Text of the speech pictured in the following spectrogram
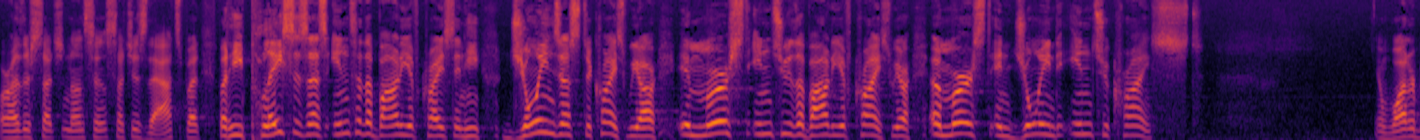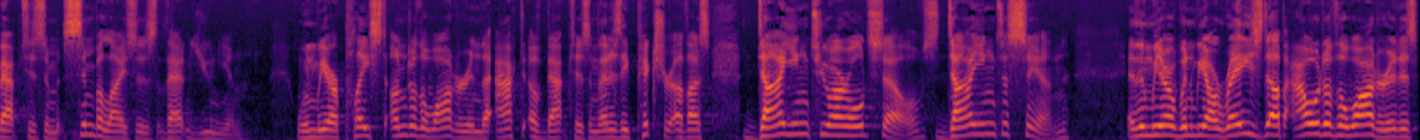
or other such nonsense such as that, but, but he places us into the body of Christ and he joins us to Christ. We are immersed into the body of Christ. We are immersed and joined into Christ. And water baptism symbolizes that union. When we are placed under the water in the act of baptism, that is a picture of us dying to our old selves, dying to sin and then we are, when we are raised up out of the water, it, is,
